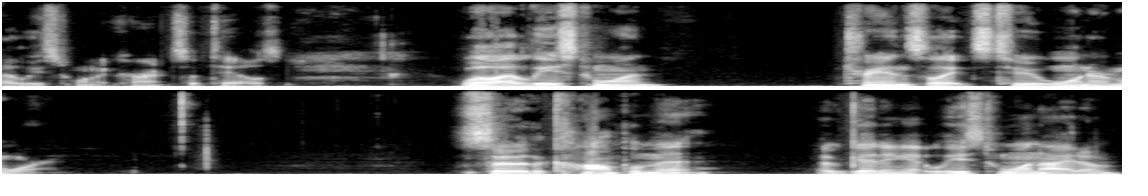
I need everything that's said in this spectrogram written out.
at least one occurrence of tails. Well, at least one translates to one or more. So the complement of getting at least one item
